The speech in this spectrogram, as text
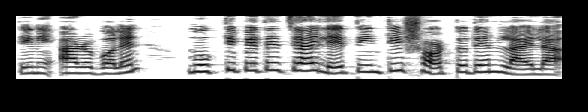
তিনি আরও বলেন, মুক্তি পেতে চাইলে তিনটি শর্ত দেন লায়লা।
